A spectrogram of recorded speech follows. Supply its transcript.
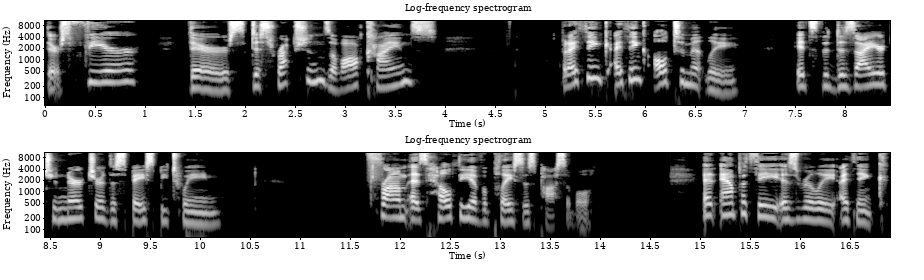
there's fear, there's disruptions of all kinds. But I think I think ultimately it's the desire to nurture the space between from as healthy of a place as possible. And empathy is really, I think,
